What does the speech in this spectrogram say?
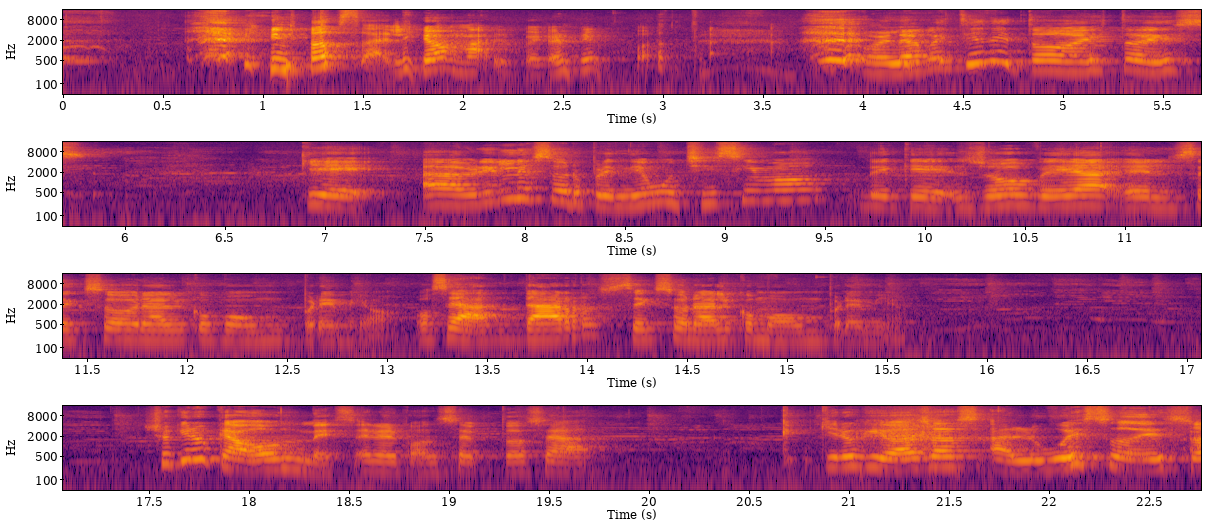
y no salió mal, pero no importa. Bueno, la cuestión de todo esto es que a Abril le sorprendió muchísimo de que yo vea el sexo oral como un premio. O sea, dar sexo oral como un premio. Yo quiero que ahondes en el concepto, o sea, quiero que vayas al hueso de eso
